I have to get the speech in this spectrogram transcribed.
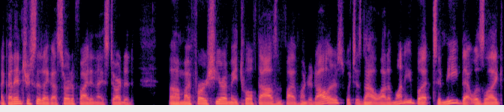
I got interested, I got certified, and I started. Uh, my first year, I made twelve thousand five hundred dollars, which is not a lot of money, but to me, that was like,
